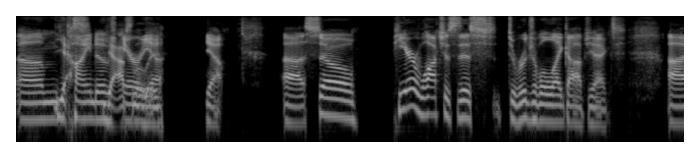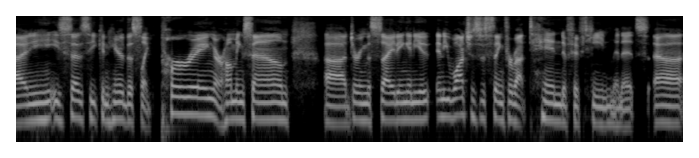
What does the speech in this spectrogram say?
um Yes. kind of Yeah, area. Yeah. Uh so Pierre watches this dirigible like object. Uh, and he, he says he can hear this like purring or humming sound uh, during the sighting, and he and he watches this thing for about ten to fifteen minutes. Uh,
